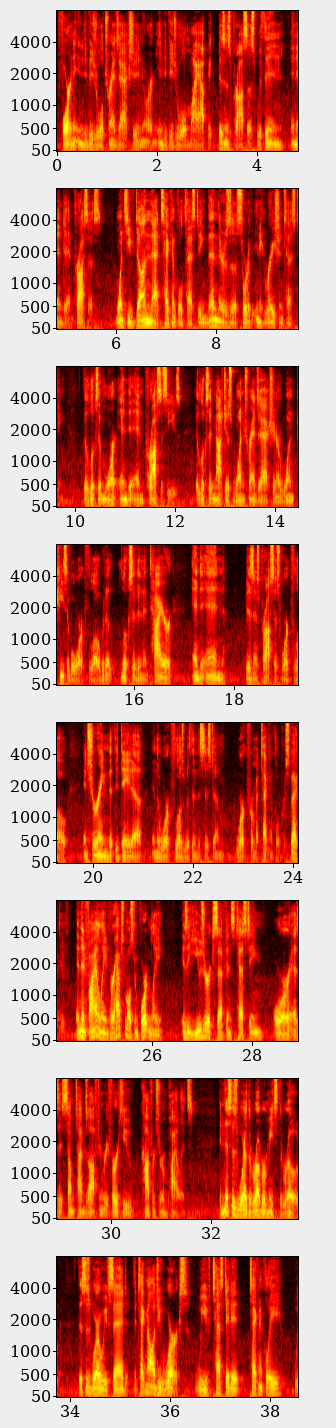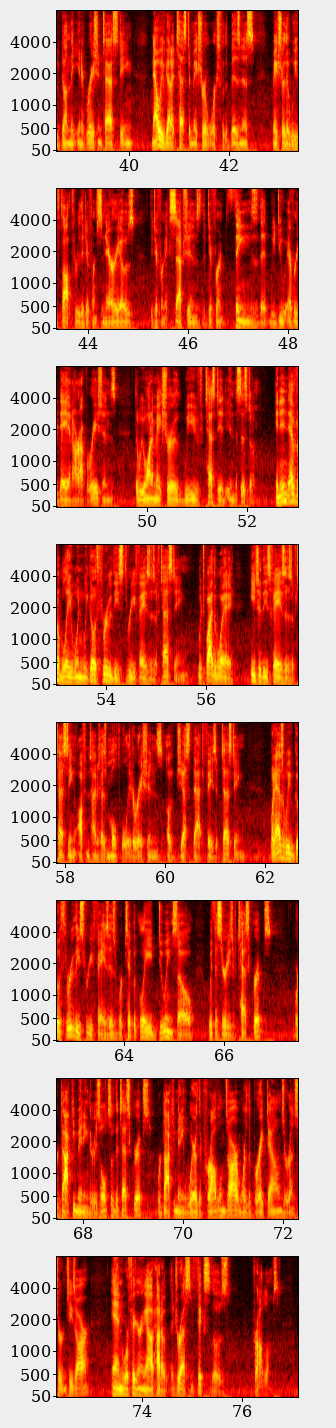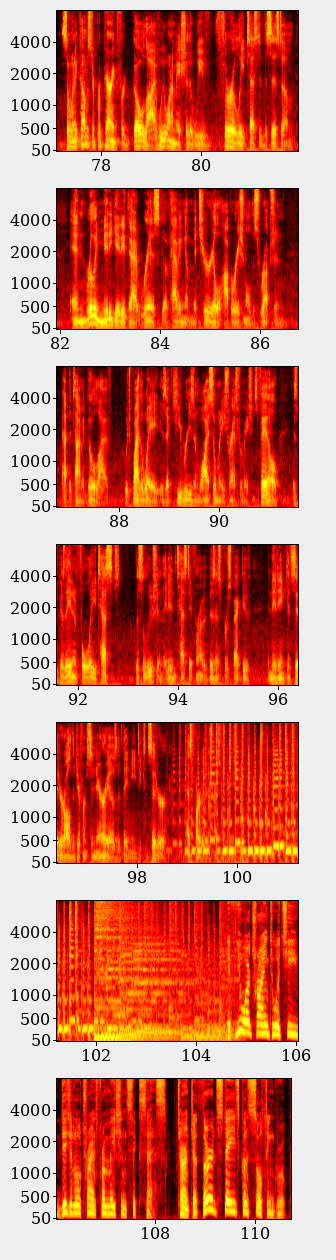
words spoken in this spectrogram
for an individual transaction or an individual myopic business process within an end to end process. Once you've done that technical testing, then there's a sort of integration testing that looks at more end to end processes. It looks at not just one transaction or one piece of a workflow, but it looks at an entire end to end business process workflow, ensuring that the data and the workflows within the system work from a technical perspective. And then finally, and perhaps most importantly, is a user acceptance testing, or as it's sometimes often referred to, conference room pilots. And this is where the rubber meets the road. This is where we've said the technology works. We've tested it technically, we've done the integration testing. Now we've got to test to make sure it works for the business, make sure that we've thought through the different scenarios, the different exceptions, the different things that we do every day in our operations that we want to make sure we've tested in the system. And inevitably, when we go through these three phases of testing, which by the way, each of these phases of testing oftentimes has multiple iterations of just that phase of testing, but as we go through these three phases, we're typically doing so with a series of test scripts. We're documenting the results of the test scripts. We're documenting where the problems are, where the breakdowns or uncertainties are, and we're figuring out how to address and fix those problems. So when it comes to preparing for go live, we want to make sure that we've thoroughly tested the system and really mitigated that risk of having a material operational disruption at the time of go live, which by the way is a key reason why so many transformations fail is because they didn't fully test the solution. They didn't test it from a business perspective, and they didn't consider all the different scenarios that they need to consider as part of their transformation. If you are trying to achieve digital transformation success, turn to Third Stage Consulting Group.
